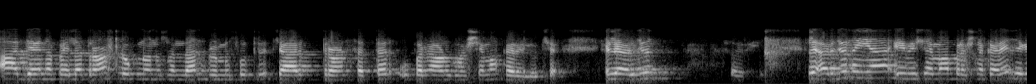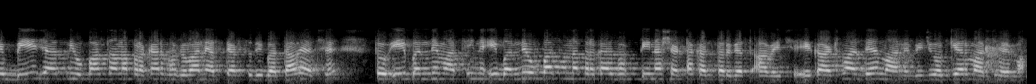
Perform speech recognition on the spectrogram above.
આ અધ્યાયના પહેલા ત્રણ શ્લોકનું અનુસંધાન બ્રહ્મસૂત્ર ચાર, ત્રણ, સત્તર ઉપરના અણુભાષ્યમાં કરેલું છે. એટલે અર્જુન સોરી એટલે અર્જુન અહીંયા એ વિષયમાં પ્રશ્ન કરે છે કે બે જાતની ઉપાસનાના પ્રકાર ભગવાને અત્યાર સુધી બતાવ્યા છે. તો એ બંનેમાંથી ને એ બંને ઉપાસનાના પ્રકાર ભક્તિના ષટક અંતર્ગત આવે છે. એક આઠમા અધ્યાયમાં અને બીજું અગિયારમા અધ્યાયમાં.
